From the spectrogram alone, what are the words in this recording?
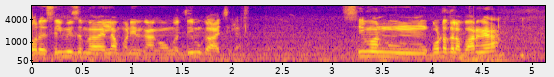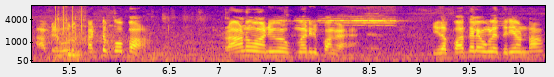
ஒரு சில்மிஸ் மேலே எல்லாம் பண்ணியிருக்காங்க உங்கள் திமுக ஆட்சியில். சீமான் கூட்டத்தில் பாருங்கள் அப்படி ஒரு கட்டுக்கோப்பா இராணுவ அணிவகுப்பு மாதிரி இருப்பாங்க இதை பார்த்தாலே உங்களுக்கு தெரிய வேண்டாம்.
